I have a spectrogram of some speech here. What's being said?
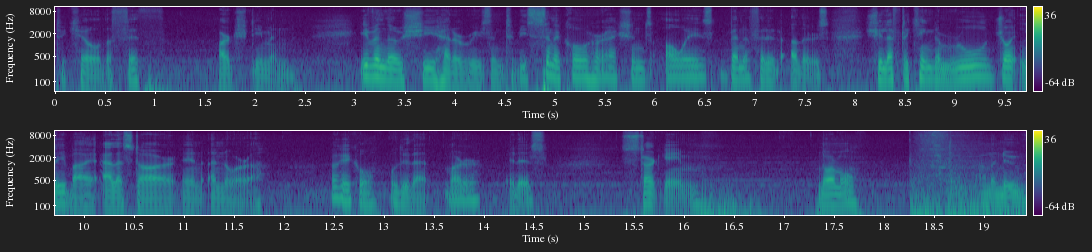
to kill the fifth archdemon. Even though she had a reason to be cynical, her actions always benefited others. She left a kingdom ruled jointly by Alistair and Anora. Okay, cool. We'll do that. Martyr, it is. Start game. Normal. I'm a noob.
